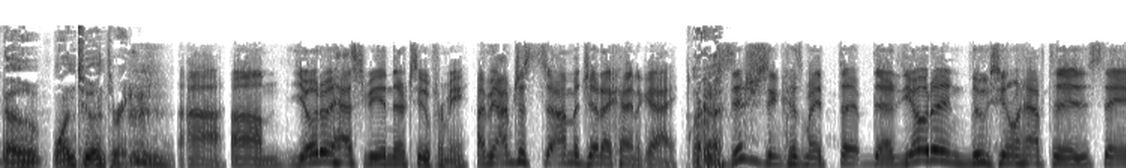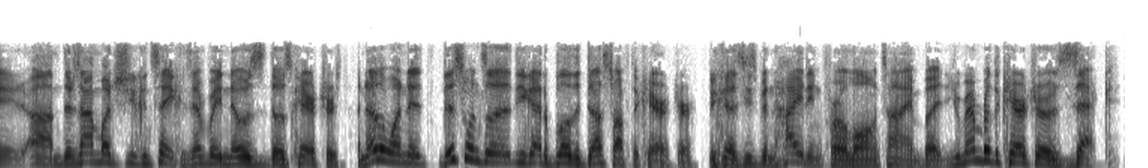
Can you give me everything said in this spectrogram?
Go one, two, and three. Ah, um, Yoda has to be in there too for me. I mean, I'm just I'm a Jedi kind of guy, Okay. which is interesting because my th- the Yoda and Luke's you don't have to say. Um, there's not much you can say because everybody knows those characters. Another one is this one's a, you got to blow the dust off the character because he's been hiding for a long time. But you remember the character of Zek?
